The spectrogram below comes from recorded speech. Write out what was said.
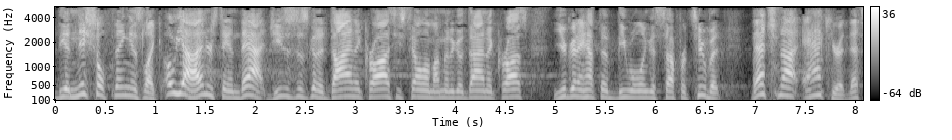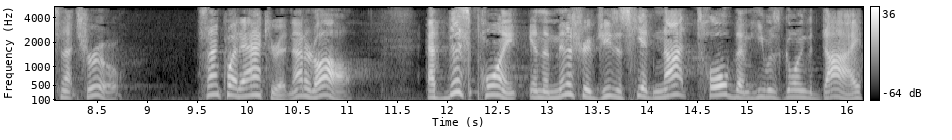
the initial thing is like, oh, yeah, I understand that. Jesus is going to die on the cross. He's telling them, I'm going to go die on the cross. You're going to have to be willing to suffer too. But that's not accurate. That's not true. It's not quite accurate, not at all. At this point in the ministry of Jesus, he had not told them he was going to die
